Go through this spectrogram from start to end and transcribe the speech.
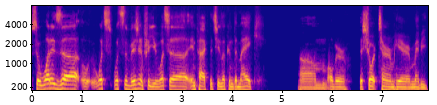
So what is uh what's what's the vision for you? What's uh impact that you're looking to make um over the short term here, maybe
